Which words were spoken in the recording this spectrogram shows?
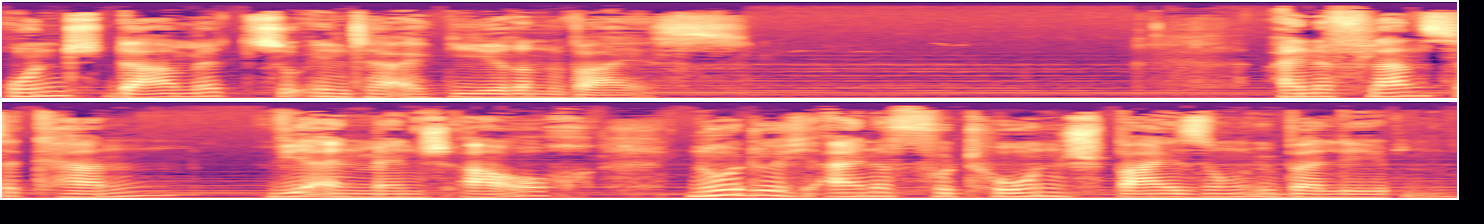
und damit zu interagieren weiß. Eine Pflanze kann, wie ein Mensch auch, nur durch eine Photonenspeisung überleben,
